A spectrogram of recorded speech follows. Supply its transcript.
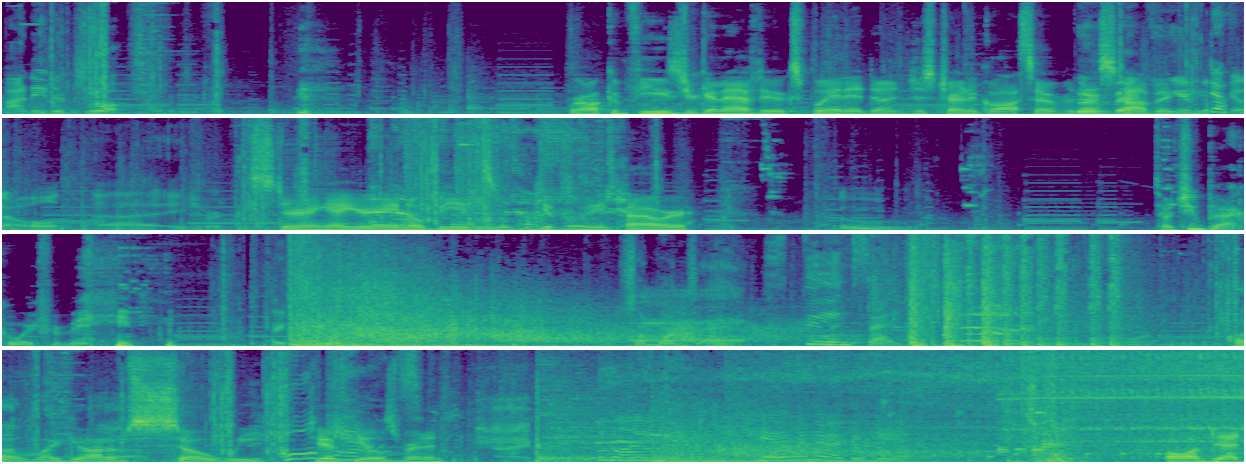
I need a drop. We're all confused. You're gonna have to explain it. Don't just try to gloss over You're this topic. him. I'm gonna hold uh, A. Staring at your anal beads gives me power. Ooh. Don't you back away from me. Thank you. Someone's A. Stealing sight. oh my god, I'm so weak. Do you have heals, Brennan? Blinded. Karen over here. Oh, I'm dead.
